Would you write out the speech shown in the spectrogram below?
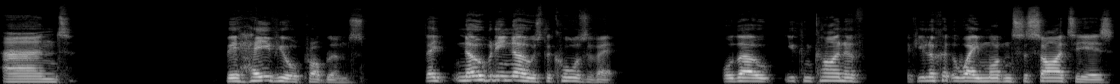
and behavioral problems. They nobody knows the cause of it although you can kind of, if you look at the way modern society is,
